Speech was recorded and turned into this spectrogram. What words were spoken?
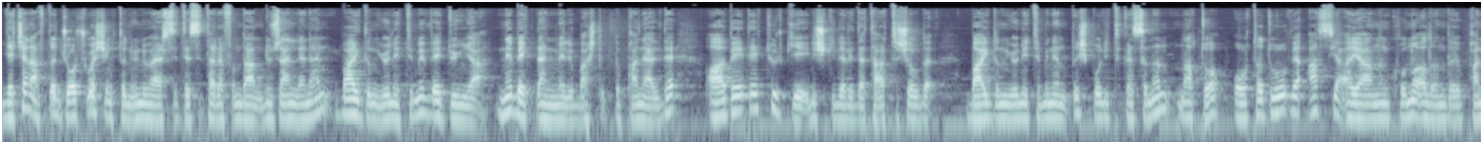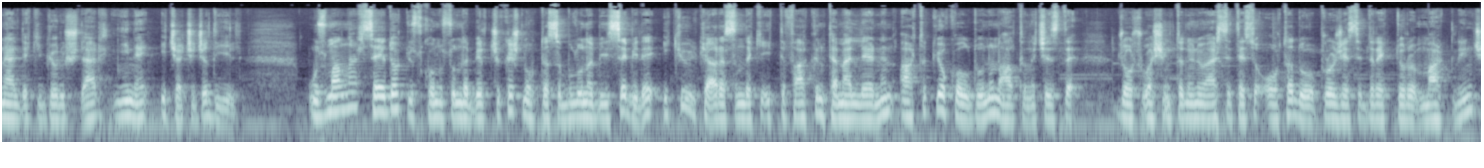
Geçen hafta George Washington Üniversitesi tarafından düzenlenen Biden yönetimi ve dünya ne beklenmeli başlıklı panelde ABD-Türkiye ilişkileri de tartışıldı. Biden yönetiminin dış politikasının NATO, Orta Doğu ve Asya ayağının konu alındığı paneldeki görüşler yine iç açıcı değil. Uzmanlar S-400 konusunda bir çıkış noktası bulunabilse bile iki ülke arasındaki ittifakın temellerinin artık yok olduğunun altını çizdi. George Washington Üniversitesi Orta Doğu Projesi Direktörü Mark Lynch,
